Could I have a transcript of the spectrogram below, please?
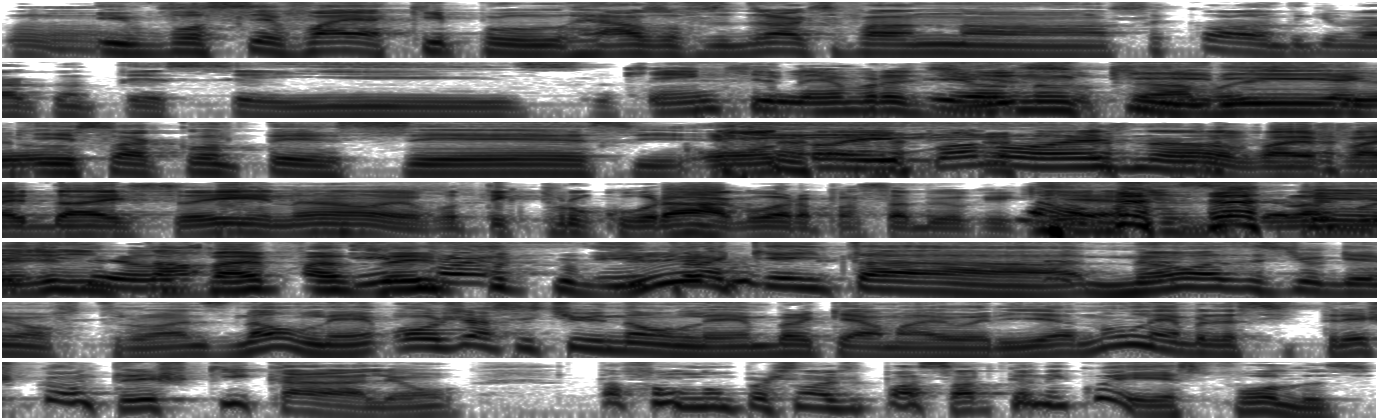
Hum. e você vai aqui pro House of the Dragon, você fala, nossa, quando que vai acontecer isso? Quem que lembra disso? Eu não queria Deus? que isso acontecesse. Conta aí pra nós, não. Vai, vai dar isso aí? Não, eu vou ter que procurar agora pra saber o que, que é. mas Pelo amor de então- Deus. Vai fazer E pra, isso e comigo? pra quem tá, não assistiu Game of Thrones, não lembra, ou já assistiu e não lembra, que é a maioria, não lembra desse trecho, porque é um trecho que, caralho, tá falando de um personagem do passado que eu nem conheço, foda-se.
